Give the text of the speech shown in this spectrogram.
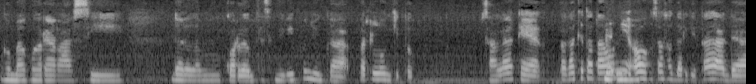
ngebangun relasi dalam keluarga kita sendiri pun juga perlu gitu misalnya kayak karena kita tahu nih oh kita saudara kita ada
